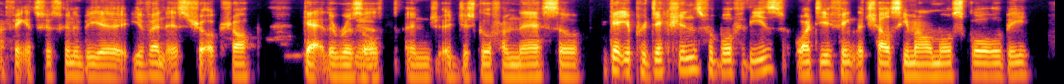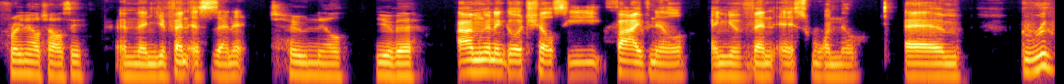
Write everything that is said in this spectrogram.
I think it's just going to be a Juventus shut up shop, get the result, and j- just go from there. So, get your predictions for both of these. What do you think the Chelsea Malmo score will be? 3 0 Chelsea, And then Juventus Zenit. 2 0 Juve. I'm gonna go Chelsea five 0 and Juventus one 0 Um, Group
